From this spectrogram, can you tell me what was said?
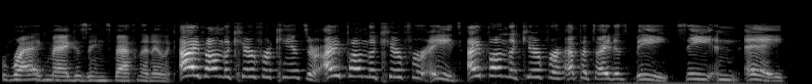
rag magazines back in the day? Like, I found the cure for cancer. I found the cure for AIDS. I found the cure for hepatitis B, C, and A.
